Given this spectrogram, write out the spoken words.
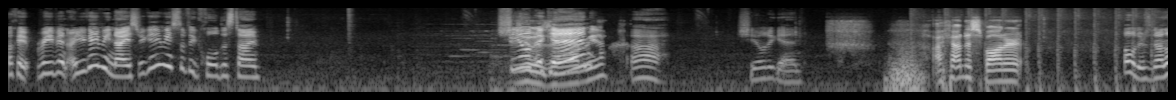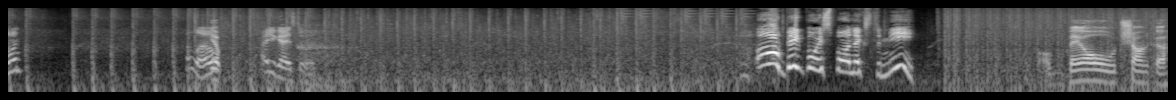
Okay, Raven, are you gonna be nice? Are you gonna be something cool this time? Shield again? Ah. Shield again. I found a spawner. Oh, there's another one? Hello. Yep. How you guys doing? Oh, big boy spawned next to me! Oh, big old chunka.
